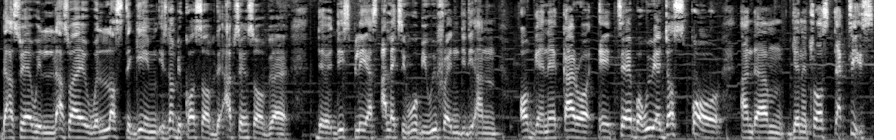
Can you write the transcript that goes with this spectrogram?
That's where we. That's why we lost the game. It's not because of the absence of uh, the these players, Alex Iwobi, Wilfred Ndidi, and Ogene Cairo Ete, but we were just poor, and um, Genetro's tactics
